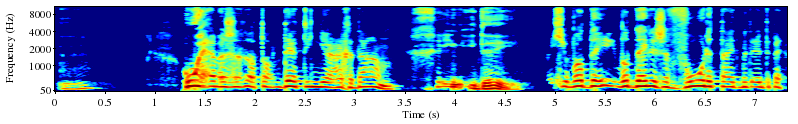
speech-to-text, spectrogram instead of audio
Mhm. Hoe hebben ze dat dan 13 jaar gedaan? Geen idee. Weet je, wat, de- wat deden ze voor de tijd met NTP?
